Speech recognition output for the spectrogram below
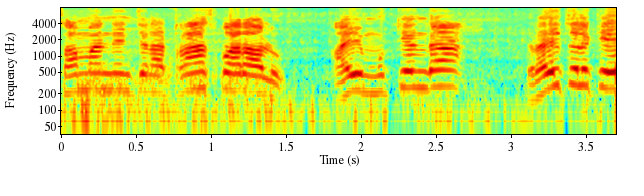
సంబంధించిన ట్రాన్స్ఫారాలు. అవి ముఖ్యంగా రైతులకి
